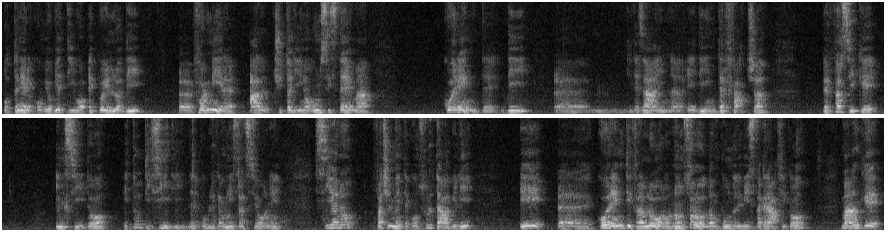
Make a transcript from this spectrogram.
ottenere come obiettivo è quello di eh, fornire al cittadino un sistema coerente di, eh, di design e di interfaccia per far sì che il sito e tutti i siti delle pubbliche amministrazioni siano facilmente consultabili e eh, coerenti fra loro, non solo da un punto di vista grafico, ma anche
